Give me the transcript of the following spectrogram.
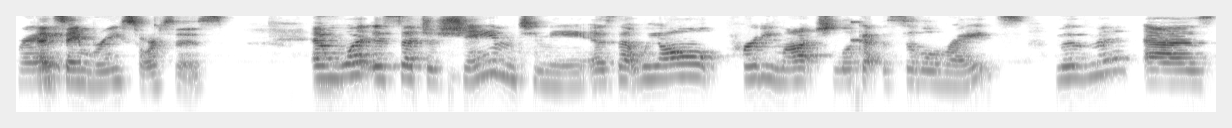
right? and same resources And what is such a shame to me is that we all pretty much look at the civil rights movement as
